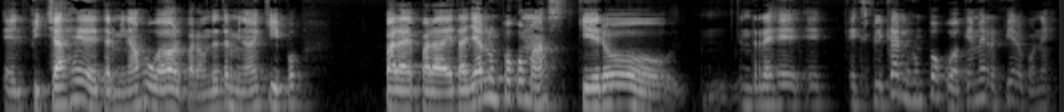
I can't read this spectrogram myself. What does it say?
el fichaje de determinado jugador para un determinado equipo. Para, para detallarlo un poco más, quiero eh, eh, explicarles un poco a qué me refiero con esto.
